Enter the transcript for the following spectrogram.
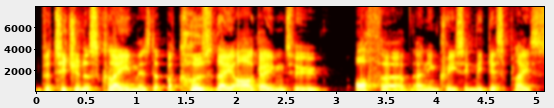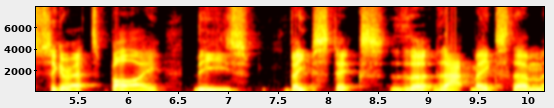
vertiginous claim is that because they are going to offer an increasingly displaced cigarette by these vape sticks that that makes them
